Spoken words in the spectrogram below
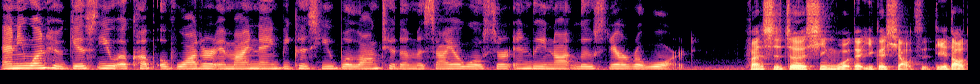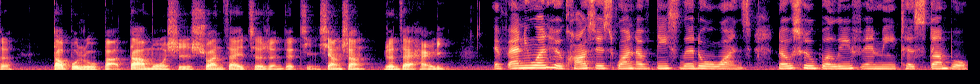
anyone who gives you a cup of water in my name because you belong to the Messiah will certainly not lose their reward. 凡使这信我的一个小子跌倒的，倒不如把大磨石拴在这人的颈项上，扔在海里。If anyone who causes one of these little ones, those who believe in me, to stumble,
